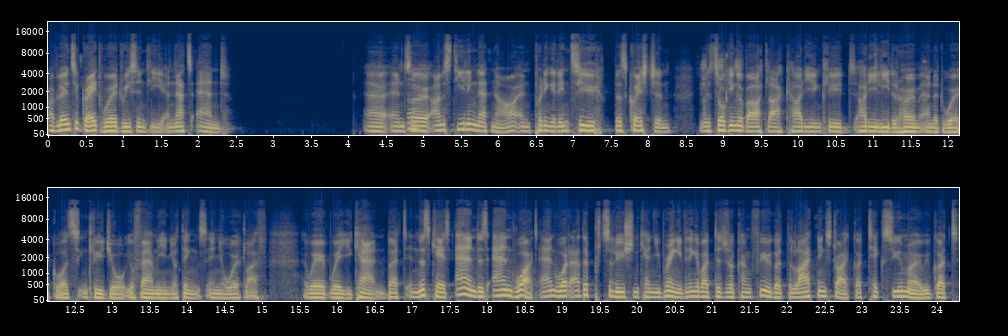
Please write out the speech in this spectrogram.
I've learned a great word recently, and that's and. Uh, and so I'm stealing that now and putting it into this question. He was talking about like how do you include how do you lead at home and at work? Well, it's include your your family and your things in your work life uh, where where you can. But in this case, and is and what? And what other solution can you bring? If you think about digital kung fu, we've got the lightning strike, got TechSumo, we've got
